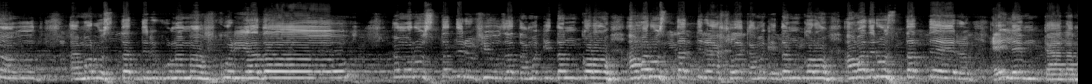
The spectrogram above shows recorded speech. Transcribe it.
মাবুদ, আমার উস্তাদদের গুণা মাফ করিয়া দাও। দান করো, আমার উস্তাদদের আখলাক আমাকে দান করো, আমাদের উস্তাদদের এলেম, কালাম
